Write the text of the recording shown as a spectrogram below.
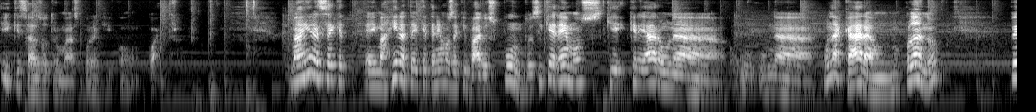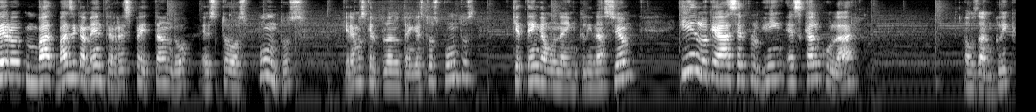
y quizás otro más por aquí con 4. Imagínate que, eh, imagínate que tenemos aquí varios puntos y queremos que crear una, una, una cara, un plano, pero básicamente respetando estos puntos, queremos que el plano tenga estos puntos, que tenga una inclinación y lo que hace el plugin es calcular. Vamos a dar un clic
